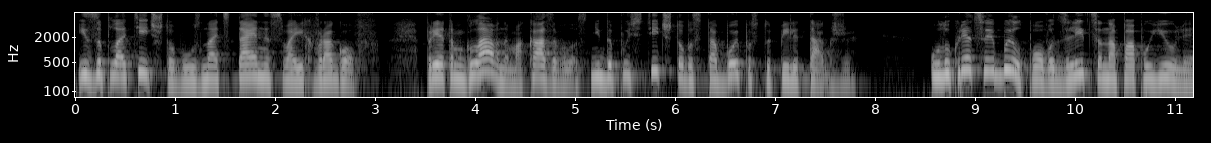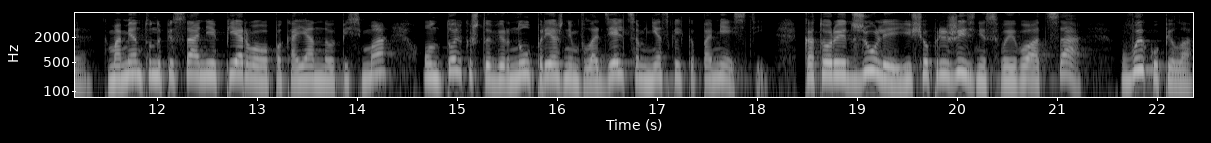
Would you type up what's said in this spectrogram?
и заплатить, чтобы узнать тайны своих врагов. При этом главным оказывалось не допустить, чтобы с тобой поступили так же. У Лукреции был повод злиться на папу Юлия. К моменту написания первого покаянного письма он только что вернул прежним владельцам несколько поместий, которые Джулия еще при жизни своего отца выкупила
